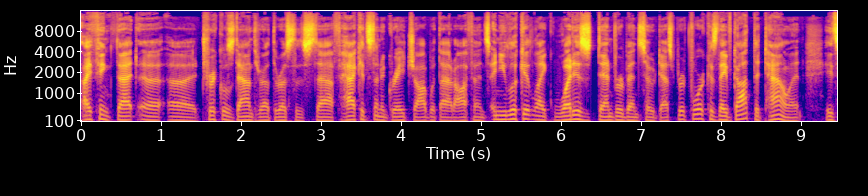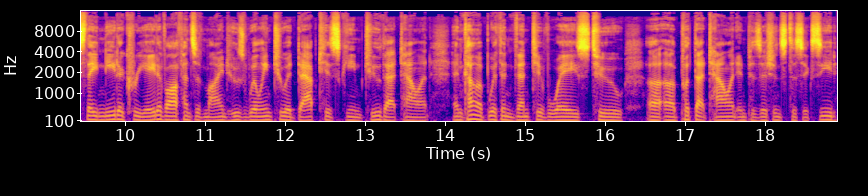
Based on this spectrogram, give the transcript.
I think that uh, uh, trickles down throughout the rest of the staff. Hackett's done a great job with that offense. And you look at like what has Denver been so desperate for? Because they've got the talent. It's they need a creative offensive mind who's willing to adapt his scheme to that talent and come up with inventive ways to uh, uh, put that talent in positions to succeed.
